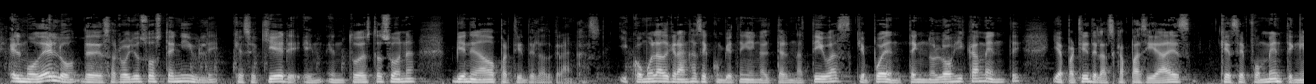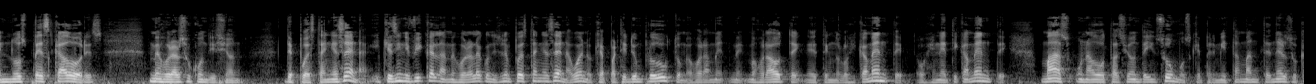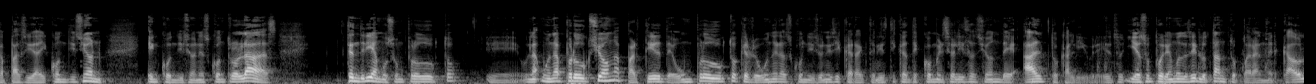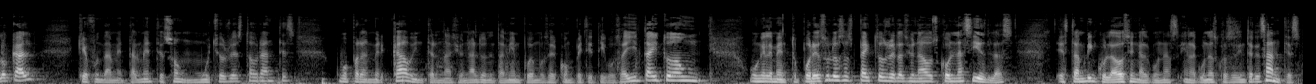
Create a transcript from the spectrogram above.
el modelo de desarrollo sostenible que se quiere en, en toda esta zona viene dado a partir de las granjas y cómo las granjas se convierten en alternativas que pueden tecnológicamente y a partir de las capacidades que se fomenten en los pescadores mejorar su condición de puesta en escena. ¿Y qué significa la mejora de la condición de puesta en escena? Bueno, que a partir de un producto mejorado eh, tecnológicamente o genéticamente, más una dotación de insumos que permita mantener su capacidad y condición en condiciones controladas, tendríamos un producto, eh, una, producción a partir de un producto que reúne las condiciones y características de comercialización de alto calibre. y eso podríamos decirlo tanto para el mercado local, que fundamentalmente son muchos restaurantes, como para el mercado internacional, donde también podemos ser competitivos. Ahí hay todo un, un elemento. Por eso los aspectos relacionados con las islas están vinculados en algunas, en algunas cosas interesantes.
